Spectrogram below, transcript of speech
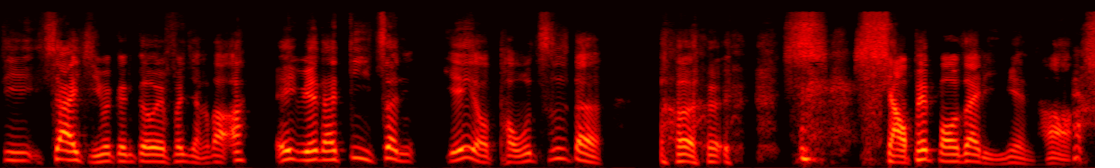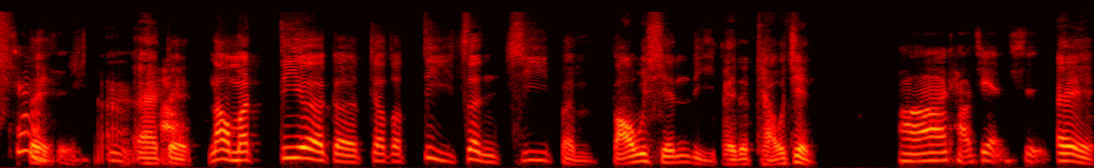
第下一集会跟各位分享到啊，哎，原来地震也有投资的。小背包在里面啊。这样子，嗯，哎，对。那我们第二个叫做地震基本保险理赔的条件。啊，条件是。哎，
